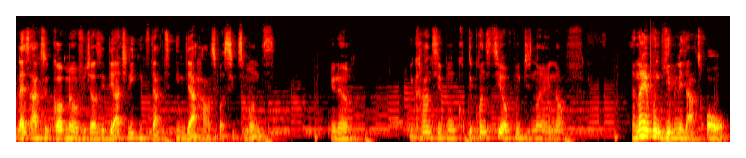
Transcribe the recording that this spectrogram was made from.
Let's ask the government officials if they actually eat that in their house for six months you know you can't even the quantity of food is not enough. You're not even giving it at all.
